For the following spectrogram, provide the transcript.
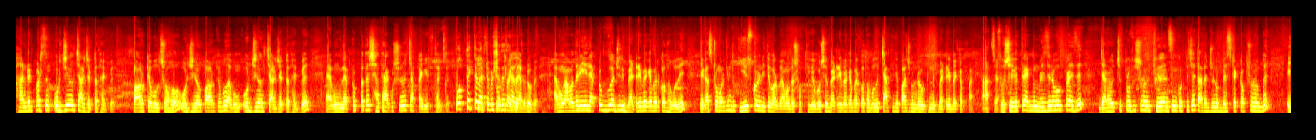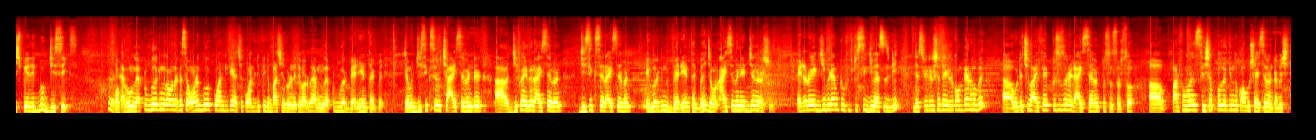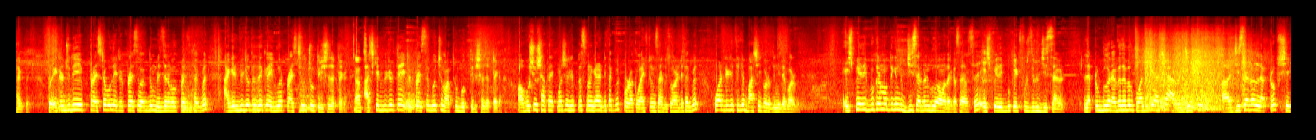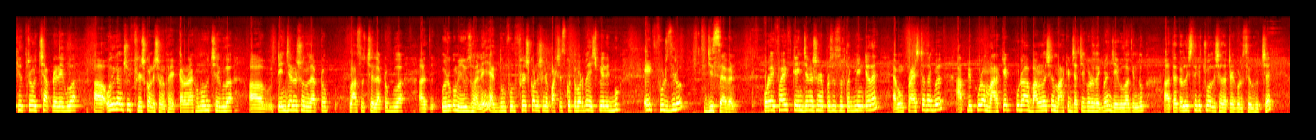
হান্ড্রেড পার্সেন্ট অরিজিনাল চার্জারটা থাকবে পাওয়ার কেবল সহ অরিজিনাল পাওয়ার কেবল এবং অরিজিনাল চার্জারটা থাকবে এবং ল্যাপটপটাতে সাথে আকর্ষণীয় চারটা গিফট থাকবে। প্রত্যেকটা ল্যাপটপের সাথে প্রত্যেকটা ল্যাপটপে এবং আমাদের এই ল্যাপটপগুলোর যদি ব্যাটারি ব্যাকআপের কথা বলি যে কাস্টমার কিন্তু কি ইউজ করে নিতে পারবে আমাদের সব থেকে বসে ব্যাটারি ব্যাকআপের কথা বলি চার থেকে পাঁচ ঘন্টাও কিন্তু ব্যাটারি ব্যাকআপ পায়। আচ্ছা। তো সেক্ষেত্রে একদম রিজনেবল প্রাইসে যারা হচ্ছে প্রফেশনাল ফ্রিল্যান্সিং করতে চায় তাদের জন্য বেস্ট একটা অপশন হবে এইচপি বুক জি সিক্স এবং ল্যাপটপগুলো কিন্তু আমাদের কাছে অনেকগুলো কোয়ান্টিটি আছে কোয়ান্টিটি থেকে বাছাই করে নিতে পারবে এবং ল্যাপটপগুলোর ভ্যারিয়েন্ট থাকবে। যেমন জি সিক্সের হচ্ছে আই সেভেনের জি ফাইভের আই সেভেন জি সিক্সের আই সেভেন এগুলোর কিন্তু ভ্যারিয়েন্ট থাকবে। যেমন আই সেভেন এইট জেনারেশন এটারও eight GB RAM two fifty six GB SSD just এটার সাথে এটার কম্পেয়ার হবে। ওটা ছিল আই ফাইভ প্রসেসর এটা I seven processor so performance হিসাব করলে কিন্তু অবশ্যই আই সেভেনটা বেশি থাকবে। তো এটার যদি প্রাইসটা বলি এটার প্রাইসও একদম রিজনেবল প্রাইসে থাকবে। আগের ভিডিওতে দেখলে এগুলোর প্রাইস ছিল চৌত্রিশ হাজার টাকা। আচ্ছা। আজকের ভিডিওতে এটার প্রাইস থাকবে হচ্ছে মাত্র বত্রিশ হাজার টাকা। অবশ্যই সাথে এক মাসের রিপ্লেসমেন্ট গ্যারান্টি থাকবে product life time service warranty থাকবে কোয়ান্টিটি থেকে বাছাই করে নিতে পারবে। এইচপি এলিট বুকের মধ্যে কিন্তু জি সেভেনগুলো আমাদের কাছে আছে। HP Elite book eight four zero G seven ল্যাপটপগুলোর available quantity আছে আর যেহেতু জি সেভেন ল্যাপটপ সেক্ষেত্রে হচ্ছে আপনার এগুলো অধিকাংশই ফ্রেশ কন্ডিশনে থাকে। কারণ এখনও হচ্ছে এগুলো টেন জেনারেশন ল্যাপটপ প্লাস হচ্ছে ল্যাপটপগুলো ওইরকম ইউজ হয় নাই। একদম ফুল ফ্রেশ কন্ডিশনে পারচেস করতে পারবে HP Elite book eight four zero G seven core i five ten জেনারেশনের প্রসেসর থাকবে ইন্টেলের এবং প্রাইসটা থাকবে, আপনি পুরো মার্কেট পুরো বাংলাদেশের মার্কেট যাচাই করে দেখবেন যেগুলো কিন্তু তেতাল্লিশ থেকে চুয়াল্লিশ হাজার টাকা করে সেল হচ্ছে।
